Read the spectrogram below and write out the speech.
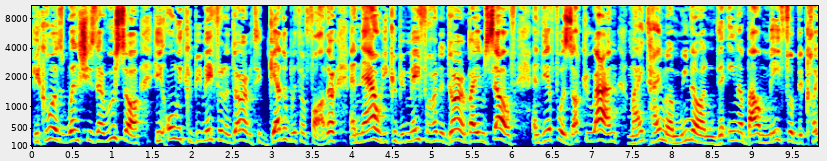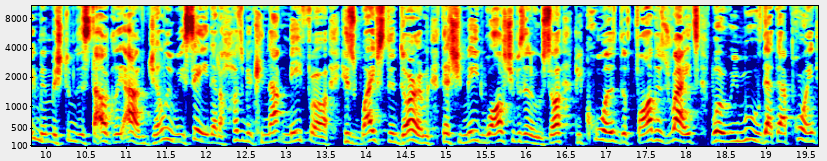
because when she's Narusa, he only could be made for an together with her father, and now he could be made for Adurim by himself, and therefore Zakaran, my time, Amina, and the Ena Baal Mefer The. Generally, we say that a husband cannot make for his wife's Nidarim that she made while she was in Arusa because the father's rights were removed at that point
